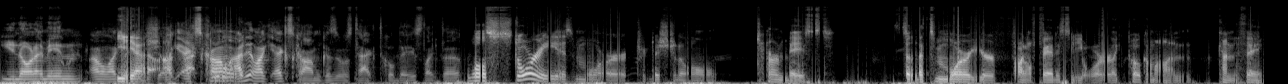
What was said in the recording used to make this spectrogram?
you know what I mean. I don't like Yeah, like XCOM. well- I didn't like XCOM because it was tactical based like that. Well, story is more traditional turn-based, so that's more your Final Fantasy or like Pokemon kind of thing.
